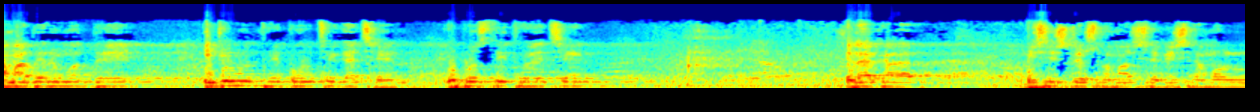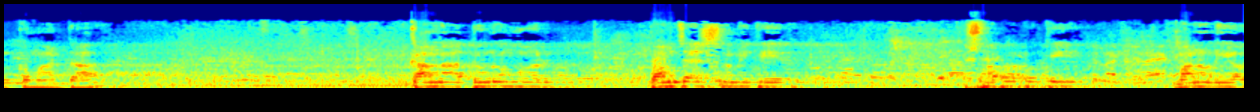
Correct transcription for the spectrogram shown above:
আমাদের মধ্যে ইতিমধ্যে পৌঁছে গেছেন, উপস্থিত হয়েছেন এলাকার বিশিষ্ট সমাজসেবী শ্যামল কুমার দা। কালনা দু নম্বর পঞ্চায়েত সমিতির সভাপতি মাননীয়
